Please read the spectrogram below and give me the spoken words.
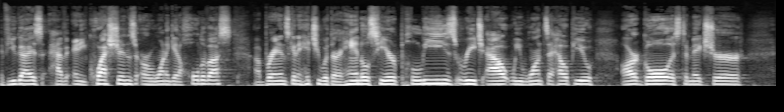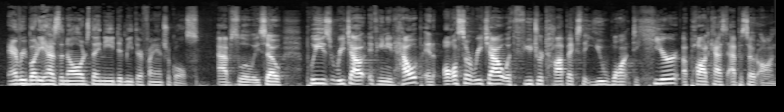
If you guys have any questions or want to get a hold of us, uh, Brandon's going to hit you with our handles here. Please reach out. We want to help you. Our goal is to make sure everybody has the knowledge they need to meet their financial goals. Absolutely. So please reach out if you need help and also reach out with future topics that you want to hear a podcast episode on.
